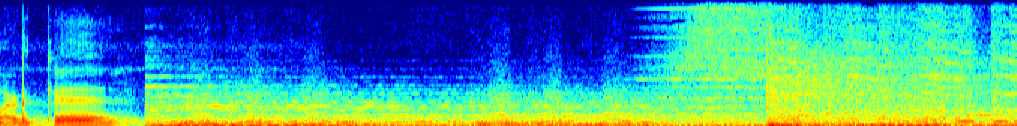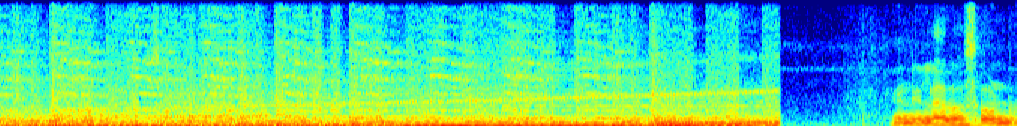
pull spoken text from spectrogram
ಮಡಕೆ. ಏನಿಲ್ಲ ಅಲ್ವಾ ಸೌಂಡು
